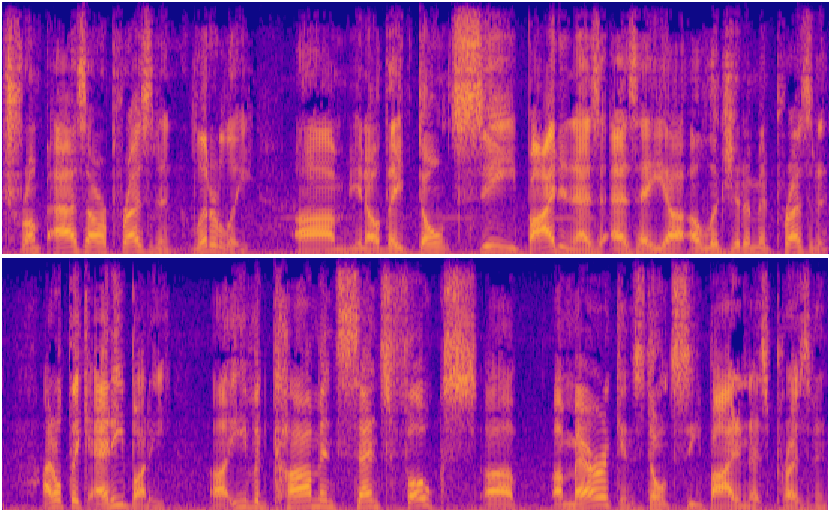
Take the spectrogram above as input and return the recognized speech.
Trump as our president, literally. Um, you know, they don't see Biden as as a, a legitimate president. I don't think anybody uh, even common sense folks, uh, Americans, don't see Biden as president.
